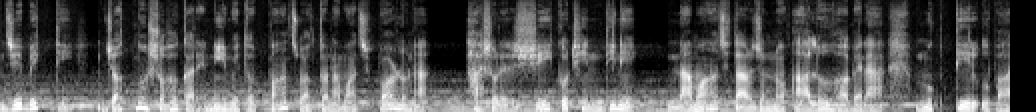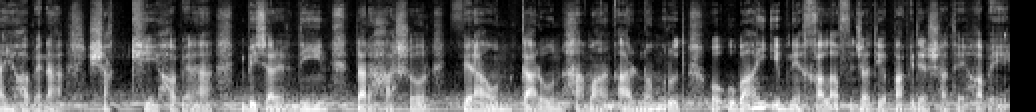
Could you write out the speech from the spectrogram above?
যে ব্যক্তি যত্ন সহকারে নিয়মিত পাঁচ ওয়াক্ত নামাজ পড়ল না হাসরের সেই কঠিন দিনে নামাজ তার জন্য আলু হবে না, মুক্তির উপায় হবে না, সাক্ষী হবে না। বিচারের দিন তার হাসর, ফেরাউন, কারুন, হামান আর নমরুদ ও উবাই ইবনে খালাফ জাতীয় পাপীদের সাথে হবে।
